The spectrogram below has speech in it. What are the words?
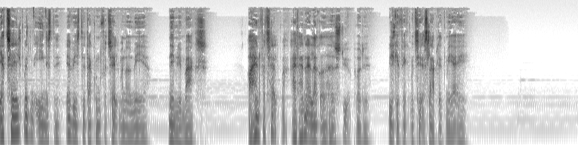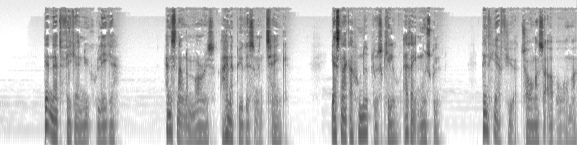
Jeg talte med den eneste, jeg vidste, der kunne fortælle mig noget mere, nemlig Max. Og han fortalte mig, at han allerede havde styr på det, hvilket fik mig til at slappe lidt mere af. Den nat fik jeg en ny kollega. Hans navn er Morris, og han er bygget som en tank. Jeg snakker 100 plus kilo af ren muskel. Den her fyr tårner sig op over mig.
